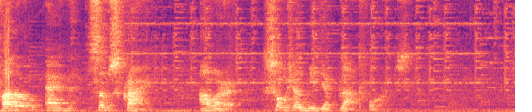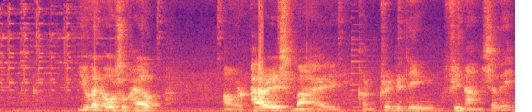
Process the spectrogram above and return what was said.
follow and subscribe our social media platforms. You can also help our parish by contributing financially.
